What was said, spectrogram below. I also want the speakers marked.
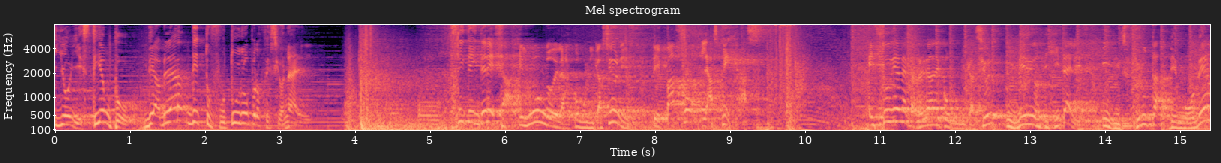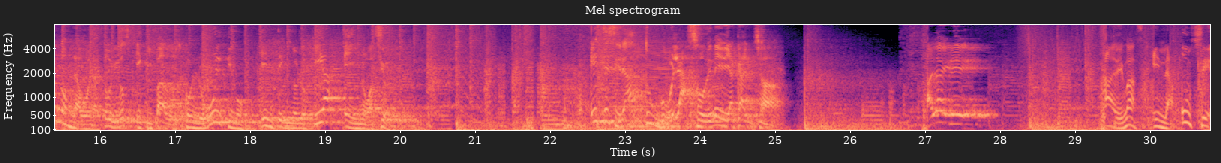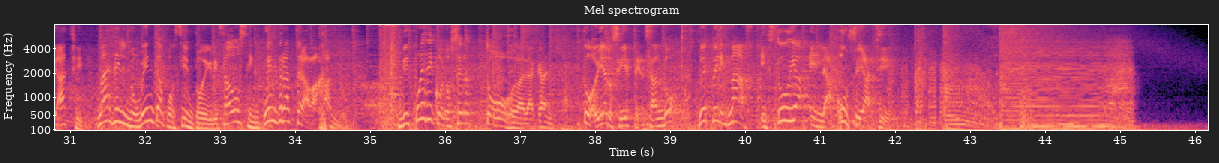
Speaker 1: Y hoy es tiempo de hablar de tu futuro profesional.
Speaker 2: Si te interesa el mundo de las comunicaciones, te paso las fijas. Estudia la carrera de comunicación y medios digitales y disfruta de modernos laboratorios equipados con lo último en tecnología e innovación. Este será tu golazo de media cancha. Al aire. Además, en la UCH, más del 90% de egresados se encuentra trabajando. Después de conocer toda la cancha, ¿todavía lo sigues pensando? No esperes más, estudia en la UCH.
